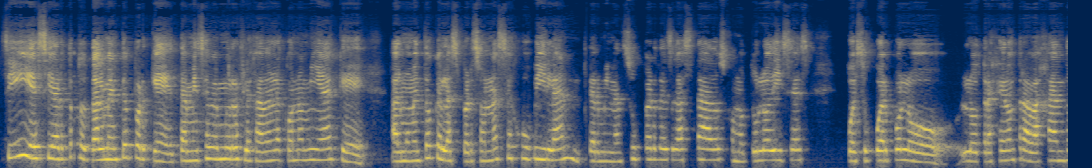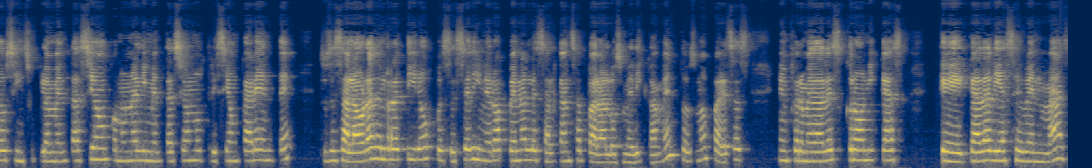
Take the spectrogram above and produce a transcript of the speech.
Sí, es cierto totalmente porque también se ve muy reflejado en la economía que al momento que las personas se jubilan, terminan súper desgastados, como tú lo dices, pues su cuerpo lo, lo, trajeron trabajando sin suplementación, con una alimentación, nutrición carente. Entonces, a la hora del retiro, pues ese dinero apenas les alcanza para los medicamentos, ¿no? Para esas enfermedades crónicas que cada día se ven más.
